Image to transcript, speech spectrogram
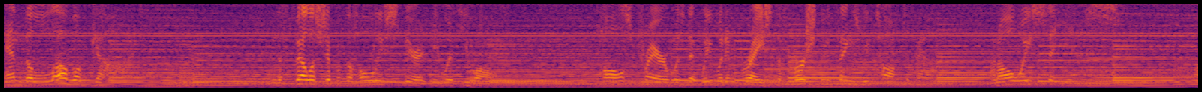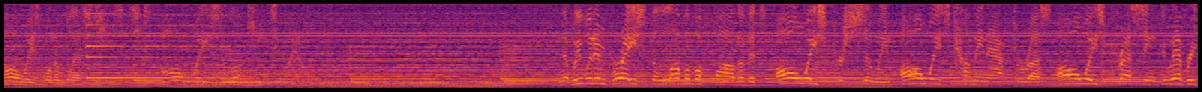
and the love of God fellowship of the Holy Spirit be with you all. Paul's prayer was that we would embrace the first three things we talked about and always say yes. Always want to bless Jesus. He's always looking to help And that we would embrace the love of a Father that's always pursuing, always coming after us, always pressing through every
